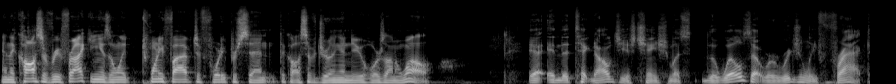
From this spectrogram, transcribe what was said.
And the cost of refracking is only 25 to 40% the cost of drilling a new horizontal well. Yeah, and the technology has changed so much. The wells that were originally fracked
